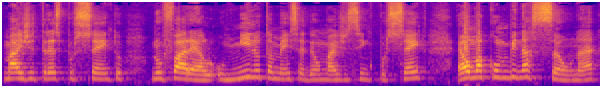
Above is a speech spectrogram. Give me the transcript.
mais de 3% no farelo. O milho também cedeu mais de 5%. É uma combinação, né?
